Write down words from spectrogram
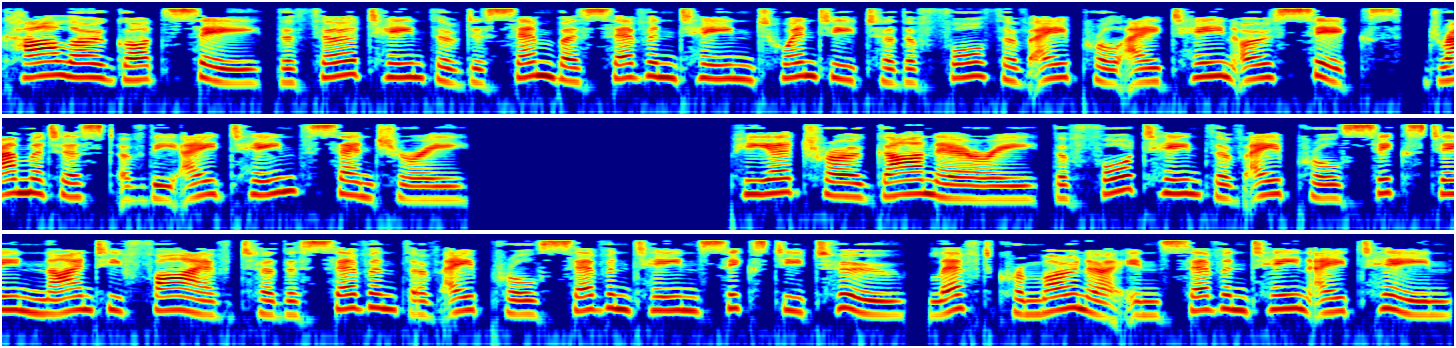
Carlo Gozzi, the 13th of December 1720 to the 4th of April 1806, dramatist of the 18th century. Pietro Guarneri, the 14th of April 1695 to the 7th of April 1762, left Cremona in 1718,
